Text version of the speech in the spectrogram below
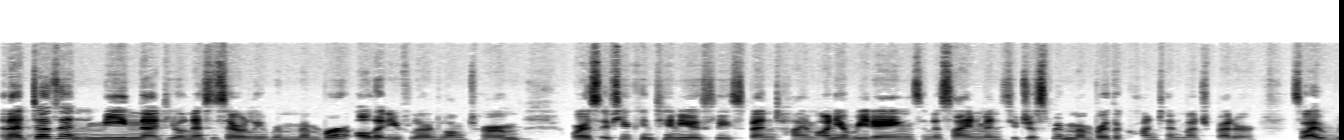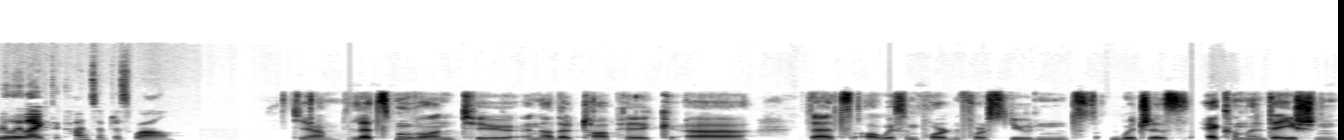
And that doesn't mean that you'll necessarily remember all that you've learned long term. Whereas if you continuously spend time on your readings and assignments, you just remember the content much better. So I really like the concept as well. Yeah, let's move on to another topic uh, that's always important for students, which is accommodation.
